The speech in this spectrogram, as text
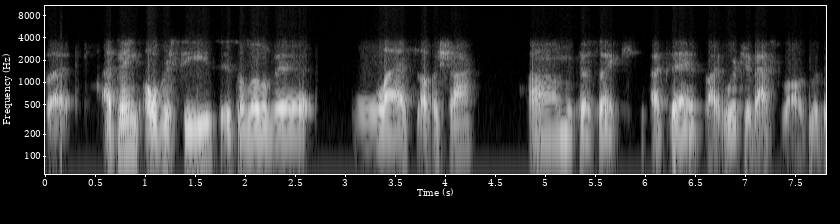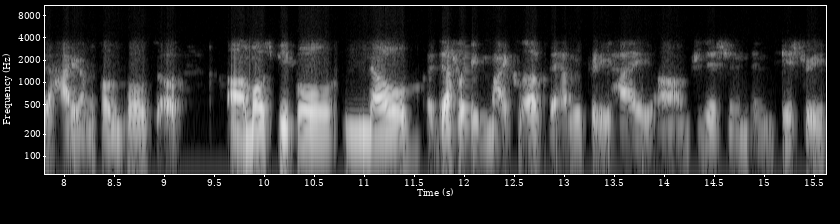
But I think overseas is a little bit less of a shock um, because, like I said, like wheelchair basketball is a little bit higher on the totem pole. So uh, most people know, definitely my club, they have a pretty high um, tradition and history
